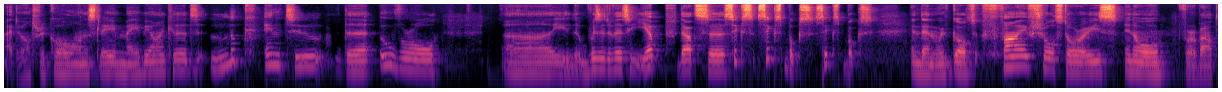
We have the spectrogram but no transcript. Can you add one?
I don't recall, honestly. Maybe I could look into the overall uh, the Wizard of Earthsea. Yep, that's uh, six six books, six books. And then we've got five short stories in all for about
